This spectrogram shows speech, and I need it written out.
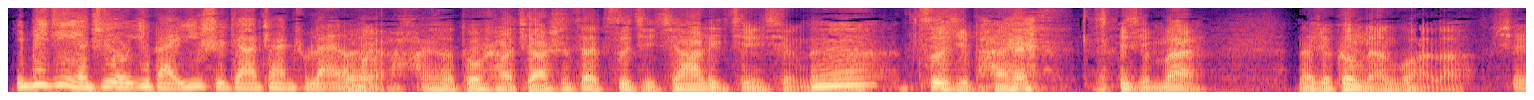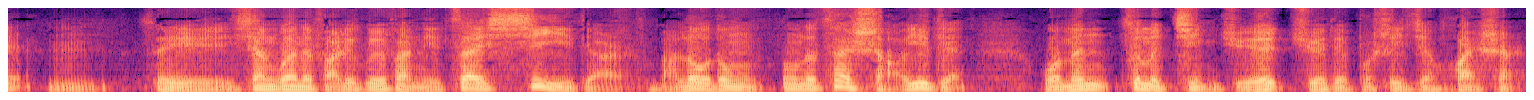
你毕竟也只有一百一十家站出来了对，还有多少家是在自己家里进行的呢？自己拍 自己卖，那就更难管了。是，嗯，所以相关的法律规范你再细一点，把漏洞弄得再少一点，我们这么警觉，绝对不是一件坏事儿。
